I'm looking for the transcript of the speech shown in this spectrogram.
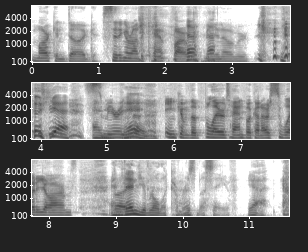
Mark and Doug sitting around a campfire with me. You know, we're yeah. Smearing then, the ink of the player's handbook on our sweaty arms. and then you roll a charisma save. Yeah.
